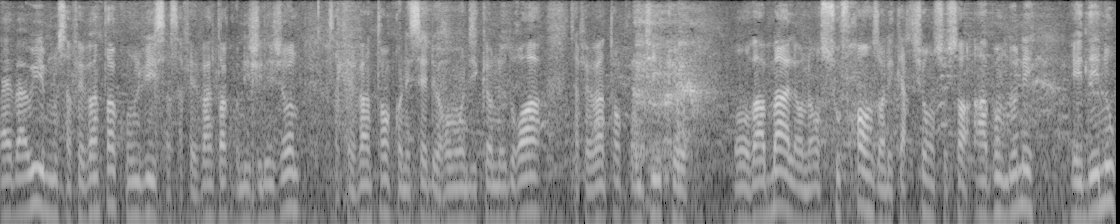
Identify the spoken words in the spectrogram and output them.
Eh ben oui, nous, ça fait 20 ans qu'on le vit, ça. Ça fait 20 ans qu'on est Gilets jaunes, ça fait 20 ans qu'on essaie de revendiquer nos droits, ça fait 20 ans qu'on dit que on va mal, on est en souffrance dans les quartiers, on se sent abandonné. Aidez-nous,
